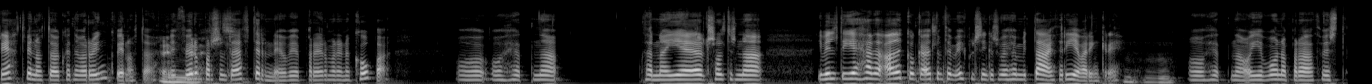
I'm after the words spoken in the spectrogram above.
rétt vinóta og hvernig var raung við Einmitt. förum bara svolítið eftir henni og við bara erum að reyna að kópa og, og hérna þannig að ég er svolítið svona ég vildi ég hefði aðganga öllum þeim upplýsingar sem við höfum í dag þegar ég var yngri Mm og hérna og ég vona bara þú veist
